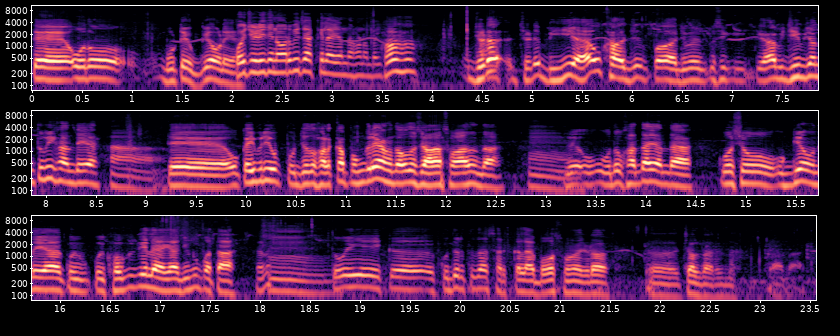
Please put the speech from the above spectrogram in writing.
ਤੇ ਉਦੋਂ ਬੂਟੇ ਉੱਗੇ ਹੋਣੇ ਆ। ਕੋਈ ਚਿੜੀ ਜਨੌਰ ਵੀ ਚੱਕ ਕੇ ਲੈ ਜਾਂਦਾ ਹੋਣਾ ਬਾਈ। ਹਾਂ ਹਾਂ। ਜਿਹੜਾ ਜਿਹੜੇ ਬੀ ਹੈ ਉਹ ਖਾ- ਜ- ਪ- ਜਿਵੇਂ ਤੁਸੀਂ ਕਿਹਾ ਵੀ ਜੀਵ ਜੰਤੂ ਵੀ ਖਾਂਦੇ ਆ। ਹਾਂ। ਤੇ ਉਹ ਕਈ ਵਾਰੀ ਉਹ ਪ- ਜਦੋਂ ਹਲਕਾ ਪੁੰਗ ਰਿਹਾ ਹੁੰਦਾ ਉਦੋਂ ਜ਼ਿਆਦਾ ਸਵਾਦ ਹੁੰਦਾ। ਹੂੰ। ਤੇ ਉਹ- ਉਦੋਂ ਖਾਦਾ ਜਾਂਦਾ। ਕੁਛ ਉਹ ਉੱਗੇ ਆਉਂਦੇ ਆ ਕੋਈ ਕੋਈ ਖੁੱਗ ਕੇ ਲੈ ਗਿਆ ਜਿਹਨੂੰ ਪਤਾ ਹੈ ਨਾ? ਹੂੰ। ਤੋ ਇਹ ਇੱਕ ਕੁਦਰਤ ਦਾ ਸਰਕਲ ਹੈ ਬਹੁਤ ਸੋਹਣਾ ਜਿਹੜਾ ਅ, ਚੱਲਦਾ ਰਹਿੰਦਾ। ਕੀ ਬਾਤ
